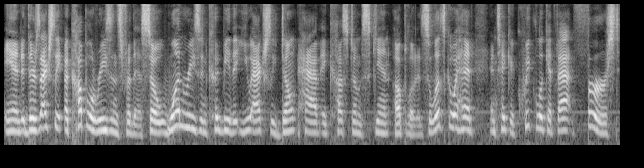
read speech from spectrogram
And there's actually a couple reasons for this. So one reason could be that you actually don't have a custom skin uploaded. So let's go ahead and take a quick look at that first.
